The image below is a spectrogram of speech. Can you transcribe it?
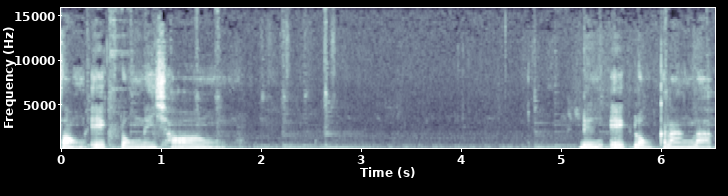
2x ลงในช่อง 1x ลงกลางหลัก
